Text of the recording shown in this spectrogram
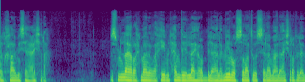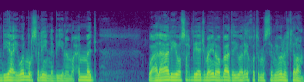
الخامسة عشرة. بسم الله الرحمن الرحيم. الحمد لله رب العالمين والصلاة والسلام على أشرف الأنبياء والمرسلين نبينا محمد وعلى آله وصحبه أجمعين. وبعد أيها الإخوة المستمعون الكرام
